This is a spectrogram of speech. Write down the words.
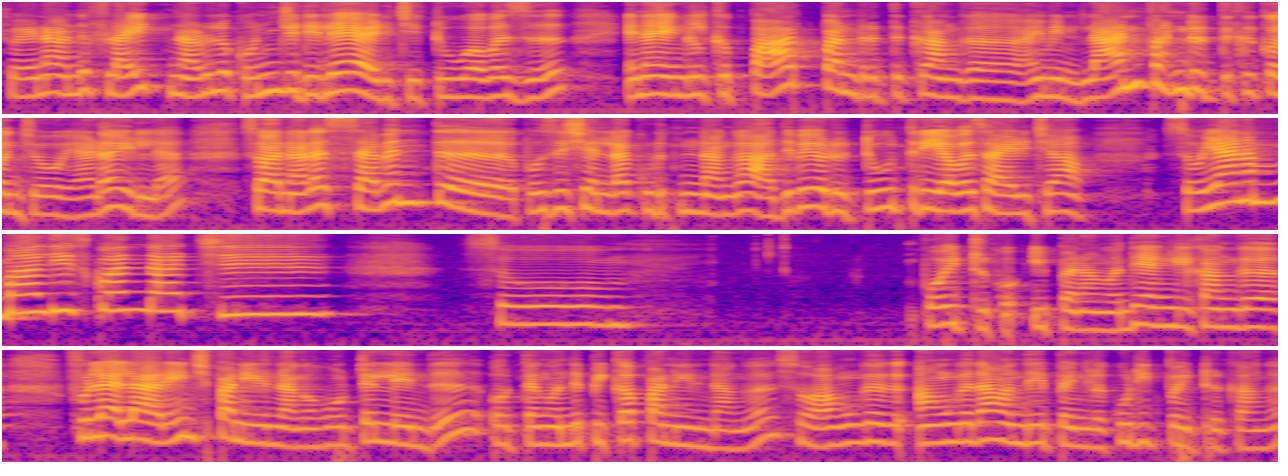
ஸோ ஏன்னா வந்து ஃப்ளைட் நடுவில் கொஞ்சம் டிலே ஆகிடுச்சு டூ ஹவர்ஸு ஏன்னா எங்களுக்கு பார்க் பண்ணுறதுக்கு அங்கே ஐ மீன் லேண்ட் பண்ணுறதுக்கு கொஞ்சம் இடம் இல்லை. ஸோ அதனால் செவன்த்து பொசிஷன்லாம் கொடுத்துருந்தாங்க. அதுவே ஒரு டூ த்ரீ ஹவர்ஸ் ஆகிடுச்சா ஸோ யா நம்ம மால்தீவ்ஸ்க்கு வந்தாச்சு. ஸோ போயிட்டுருக்கோம். இப்போ நாங்கள் வந்து எங்களுக்கு அங்கே ஃபுல்லாக எல்லாம் அரேஞ்ச் பண்ணியிருந்தாங்க. ஹோட்டல்லேருந்து ஒருத்தவங்க வந்து பிக்கப் பண்ணியிருந்தாங்க. ஸோ அவங்க அவங்க தான் வந்து இப்போ எங்களை கூட்டிகிட்டு போயிட்டுருக்காங்க.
